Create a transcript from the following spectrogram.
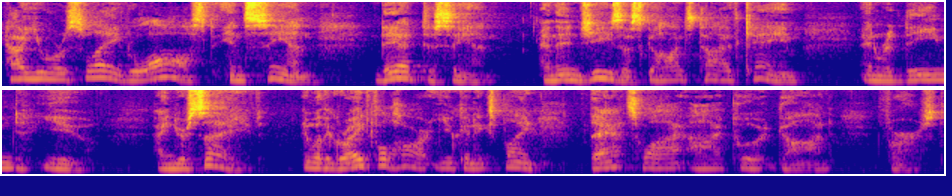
how you were a slave, lost in sin, dead to sin. And then Jesus, God's tithe, came and redeemed you. And you're saved. And with a grateful heart, you can explain that's why I put God first.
